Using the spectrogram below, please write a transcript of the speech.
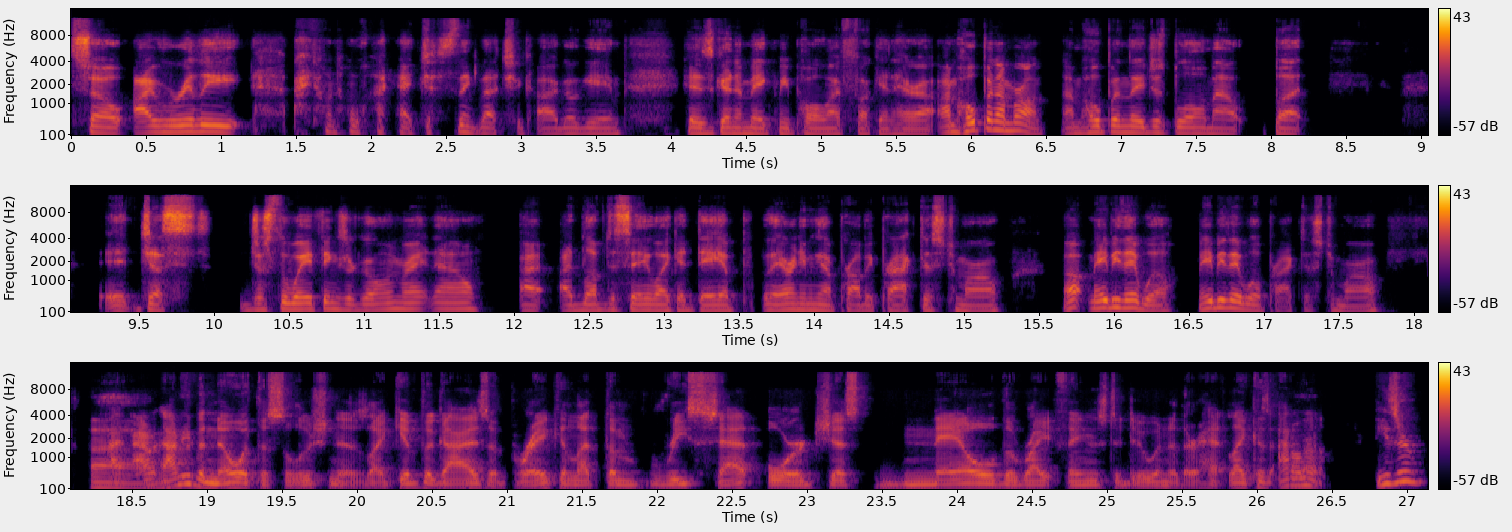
so I really I don't know why I just think that Chicago game is going to make me pull my fucking hair out. I'm hoping I'm wrong. I'm hoping they just blow them out, but it just just the way things are going right now. I, I'd love to say like a day of they aren't even going to probably practice tomorrow. Oh, maybe they will. Maybe they will practice tomorrow. Um, I, I, don't, I don't even know what the solution is. Like, give the guys a break and let them reset, or just nail the right things to do into their head. Like, because I don't Right. know. These are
